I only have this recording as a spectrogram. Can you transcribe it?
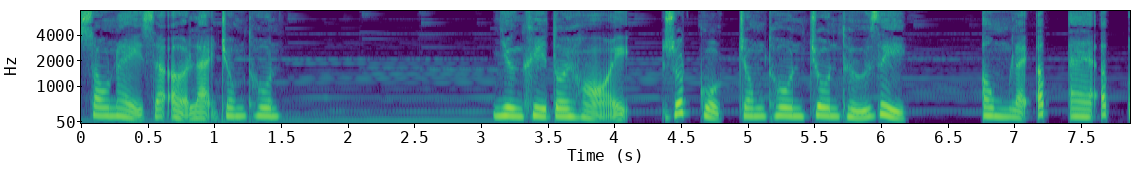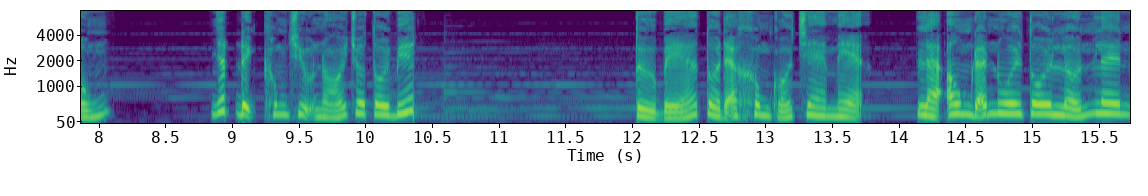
sau này sẽ ở lại trong thôn. Nhưng khi tôi hỏi, rốt cuộc trong thôn chôn thứ gì, ông lại ấp a ấp úng. Nhất định không chịu nói cho tôi biết. Từ bé tôi đã không có cha mẹ, là ông đã nuôi tôi lớn lên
